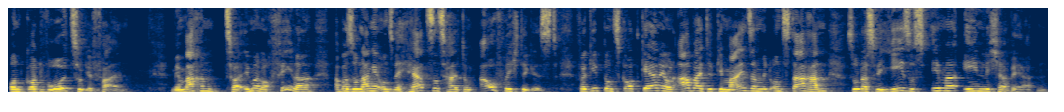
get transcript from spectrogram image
und Gott wohl zu gefallen. Wir machen zwar immer noch Fehler, aber solange unsere Herzenshaltung aufrichtig ist, vergibt uns Gott gerne und arbeitet gemeinsam mit uns daran, so dass wir Jesus immer ähnlicher werden.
